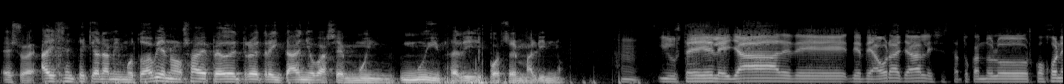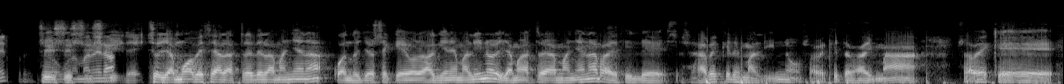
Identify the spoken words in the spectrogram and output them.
Eso es. Hay gente que ahora mismo todavía no lo sabe, pero dentro de 30 años va a ser muy, muy infeliz por ser maligno. Mm. Y usted le ya desde, desde ahora ya les está tocando los cojones, por Sí, de sí, sí, manera. sí. De hecho, llamo a veces a las 3 de la mañana, cuando yo sé que alguien es maligno, le llamo a las 3 de la mañana para decirle, sabes que eres maligno, sabes que te va a ir mal, sabes que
